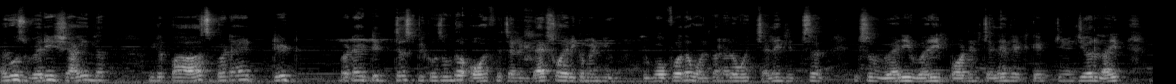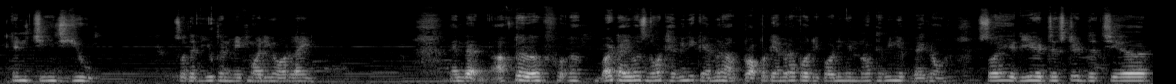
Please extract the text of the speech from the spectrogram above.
i was very shy in the in the past but i did but I did just because of the OFA challenge. That's why I recommend you to go for the one funnel away challenge. It's a it's a very very important challenge. It can change your life. It can change you, so that you can make money online and then after uh, but i was not having a camera proper camera for recording and not having a background. So i readjusted the chair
